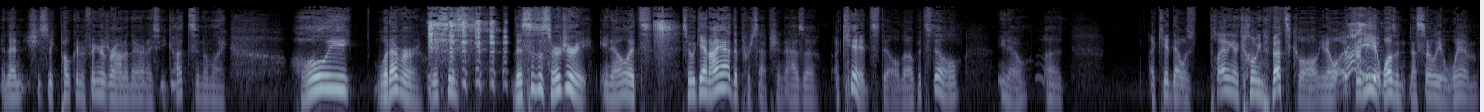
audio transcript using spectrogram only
and then she's like poking her fingers around in there, and I see guts, and I'm like, holy whatever, this is this is a surgery, you know. It's so again, I had the perception as a a kid still though, but still, you know, a a kid that was planning on going to vet school. You know, for me, it wasn't necessarily a whim.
